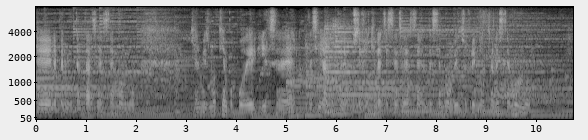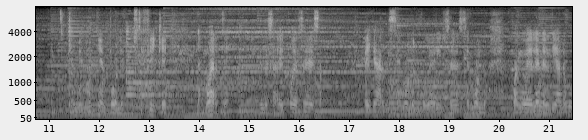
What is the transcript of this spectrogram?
que le permita atarse a este mundo y al mismo tiempo poder irse de él, es decir, algo que le justifique la existencia de este, este mundo y el sufrimiento en este mundo, que al mismo tiempo le justifique la muerte, el, el poderse desapegar de este mundo, el poder irse de este mundo. Y cuando él en el diálogo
